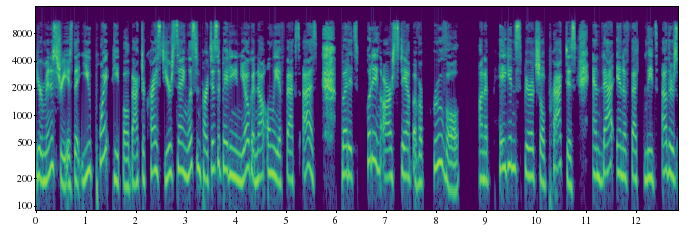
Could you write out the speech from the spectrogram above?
your ministry is that you point people back to Christ. You're saying, listen, participating in yoga not only affects us, but it's putting our stamp of approval on a pagan spiritual practice. And that in effect leads others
